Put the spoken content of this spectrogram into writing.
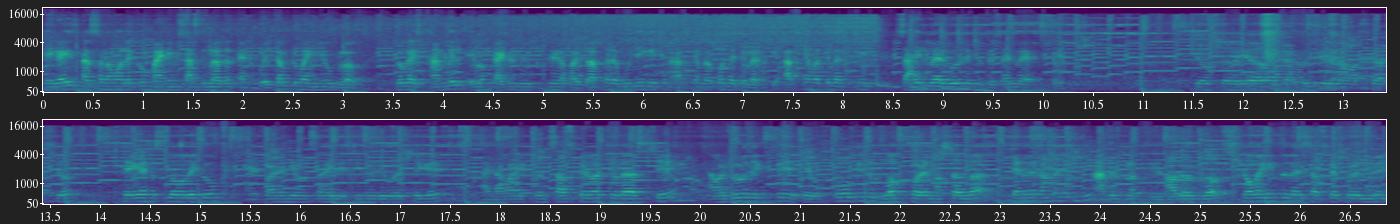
হে গাইজ আসসালামু আলাইকুম। My name Abdul Azad and welcome to my new blog তো গাইজ থাম্বেল এবং টাইটেল হয়তো আপনারা বুঝে গেছেন আজকে আমরা কোথায় চলে আসছি। আজকে আমরা চলে আসছি সাহিল ভাইয়ের গরু দেখতে। সাহিল ভাই কি অবস্থা ভাইয়া? খুশি হলাম আজকে আসছো। Hey guys, আসসালামু আলাইকুম। আমি পানি জীবন সাহিল এসটি নিউজ থেকে। আর আমার একজন সাবস্ক্রাইবার চলে আসছে। আমার গরু দেখতে ও কিন্তু ব্লগ করে মাসাল্লাহ চ্যানেলের নামটা জানি আদর ব্লগ আদর ব্লগ সবাই কিন্তু গাইজ সাবস্ক্রাইব করে দিবেন।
